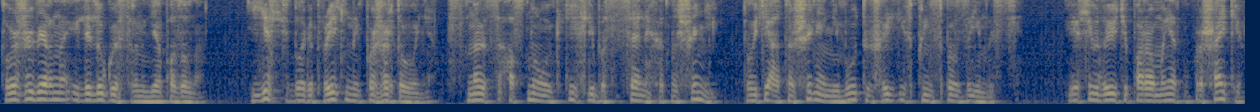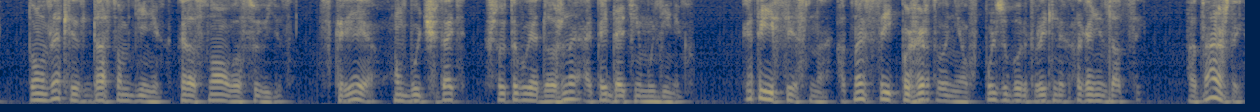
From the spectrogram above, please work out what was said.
То же верно и для другой стороны диапазона. И если благотворительные пожертвования становятся основой каких-либо социальных отношений, то эти отношения не будут исходить из принципа взаимности. Если вы даете пару монет попрошайке, то он вряд ли даст вам денег, когда снова вас увидит. Скорее, он будет считать, что это вы должны опять дать ему денег. Это, естественно, относится и к пожертвованиям в пользу благотворительных организаций. Однажды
